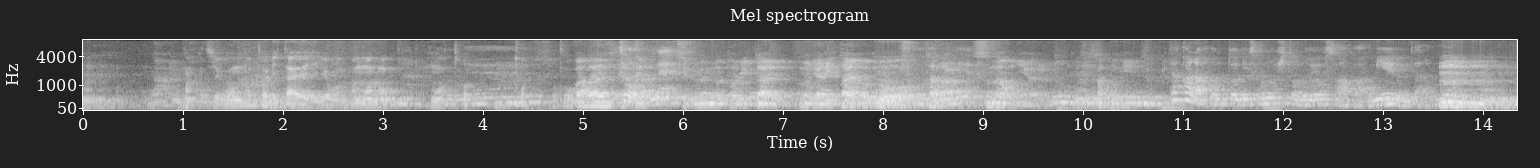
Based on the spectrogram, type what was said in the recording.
うんなんか自分が撮りたいようなものをもう撮ね撮そこが大事だそうだね。ね自分の取りたいのやりたいことをただ素直にやると、うん作品作り。だから本当にその人の良さが見えるんだろうね、うんうん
